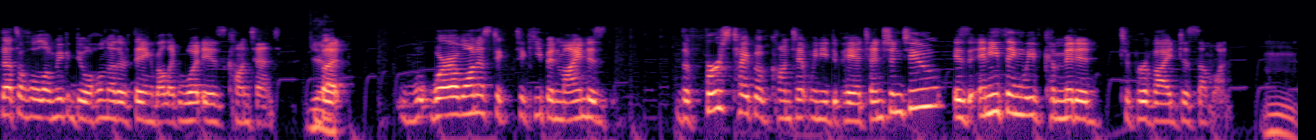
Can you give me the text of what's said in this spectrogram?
that's a whole, and we can do a whole nother thing about like what is content. Yeah. But w- where I want us to, to keep in mind is the first type of content we need to pay attention to is anything we've committed to provide to someone, Mm.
